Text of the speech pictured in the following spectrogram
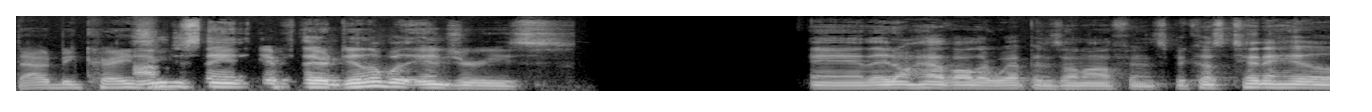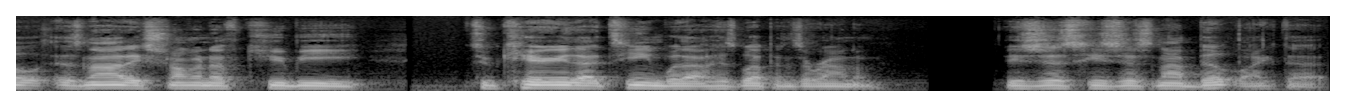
that would be crazy. I'm just saying if they're dealing with injuries and they don't have all their weapons on offense, because Tannehill is not a strong enough QB to carry that team without his weapons around him. He's just he's just not built like that.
